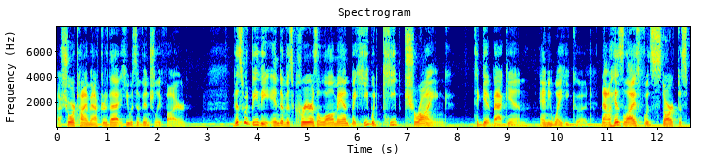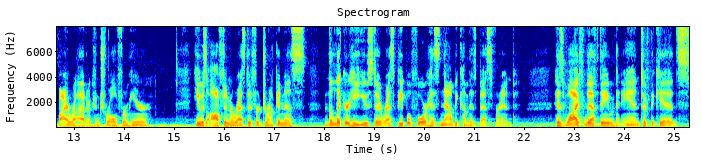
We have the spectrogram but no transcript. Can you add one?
a short time after that, he was eventually fired. This would be the end of his career as a lawman, but he would keep trying to get back in any way he could. Now, his life would start to spiral out of control from here. He was often arrested for drunkenness. The liquor he used to arrest people for has now become his best friend. His wife left him and took the kids.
